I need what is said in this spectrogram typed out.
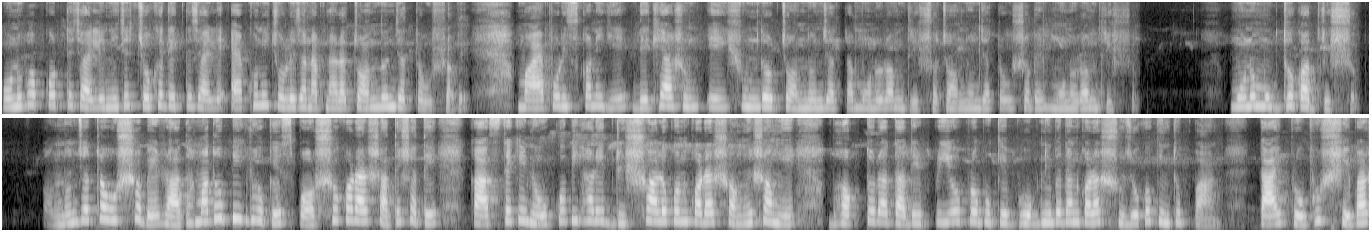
অনুভব করতে চাইলে, নিজের চোখে দেখতে চাইলে এখনই চলে যান আপনারা চন্দনযাত্রা উৎসবে। মায়াপুর ইস্কনে গিয়ে দেখে আসুন এই সুন্দর চন্দনযাত্রা মনোরম দৃশ্য চন্দনযাত্রা উৎসবের মনোরম দৃশ্য। মনোমুগ্ধকর দৃশ্য। চন্দনযাত্রা উৎসবে রাধা মাধব বিগ্রহকে স্পর্শ করার সাথে সাথে কাছ থেকে নৌকো বিহারের দৃশ্য আলোকন করার সঙ্গে সঙ্গে ভক্তরা তাদের প্রিয় প্রভুকে ভোগ নিবেদন করার সুযোগও কিন্তু পান। তাই প্রভুর সেবার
